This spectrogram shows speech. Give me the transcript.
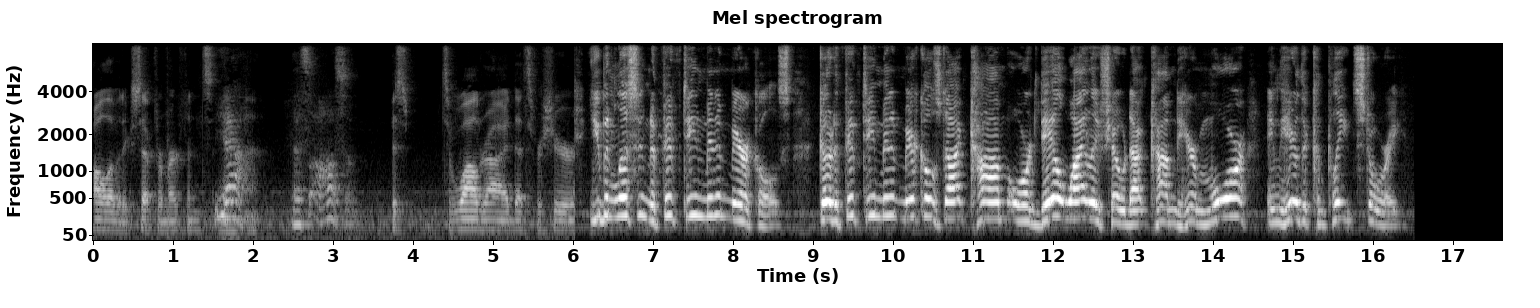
all of it except for Murphin's. And, Yeah. uh, That's awesome. it's it's a wild ride, that's for sure. You've been listening to 15 Minute Miracles. Go to 15minutemiracles.com or DaleWileyShow.com to hear more and hear the complete story.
